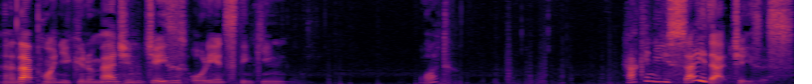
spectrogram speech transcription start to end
And at that point, you can imagine Jesus' audience thinking, What? How can you say that, Jesus?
